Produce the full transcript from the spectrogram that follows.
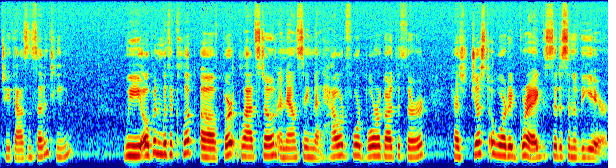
2017. We open with a clip of Burt Gladstone announcing that Howard Ford Beauregard III has just awarded Greg Citizen of the Year.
